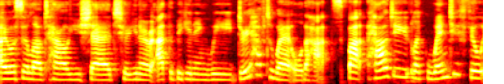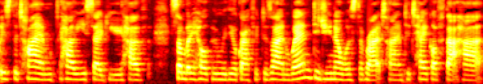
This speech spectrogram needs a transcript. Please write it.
I also loved how you shared to, you know, at the beginning, we do have to wear all the hats, but how do you, like, when do you feel is the time, how you said you have somebody helping with your graphic design? When did you know was the right time to take off that hat,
